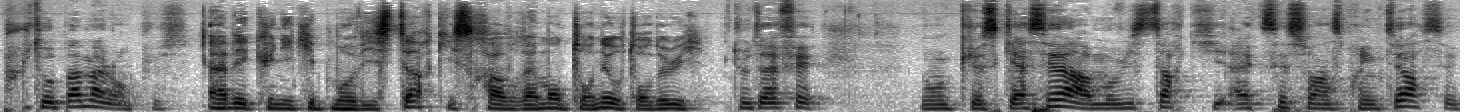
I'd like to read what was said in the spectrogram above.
plutôt pas mal en plus. Avec une équipe Movistar qui sera vraiment tournée autour de lui. Tout à fait. Donc ce qui est assez rare, Movistar qui accède sur un sprinter, c'est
